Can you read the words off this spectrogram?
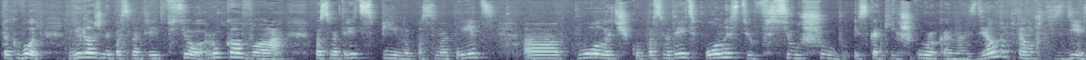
Так вот, вы должны посмотреть все, рукава, посмотреть спину, посмотреть э, полочку, посмотреть полностью всю шубу, из каких шкурок она сделана, потому что здесь,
